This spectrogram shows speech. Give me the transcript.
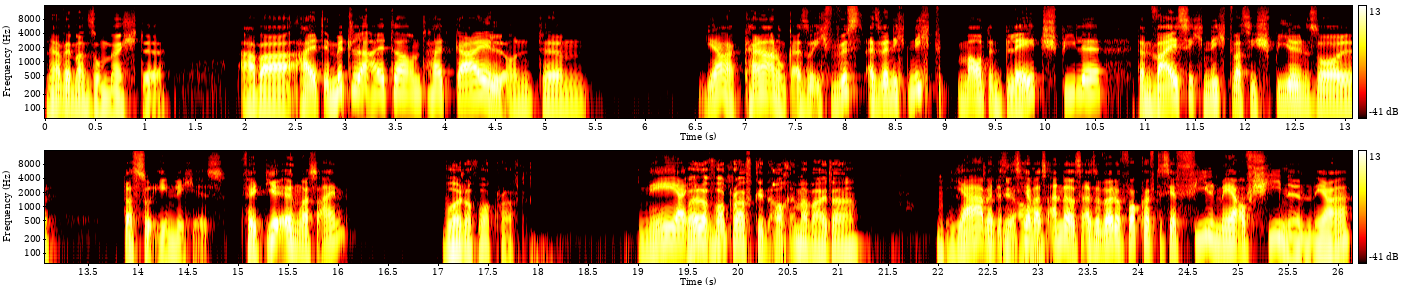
ne, wenn man so möchte. Aber halt im Mittelalter und halt geil. Und ähm, ja, keine Ahnung. Also ich wüsste, also wenn ich nicht Mountain Blade spiele, dann weiß ich nicht, was ich spielen soll, das so ähnlich ist. Fällt dir irgendwas ein? World of Warcraft. Nee, ja, World of. Warcraft geht auch immer weiter. Ja, aber das ist ja auch. was anderes. Also World of Warcraft ist ja viel mehr auf Schienen, ja?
